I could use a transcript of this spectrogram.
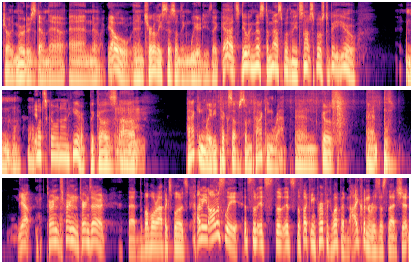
Charlie murders down there, and they're like, Yep. "Oh!" And Charlie says something weird. He's like, "Ah, it's doing this to mess with me. It's not supposed to be you." Well, Yeah. what's going on here? Because uh, Mhm. Packing lady picks up some packing wrap and goes, and poof, Yeah, turn turn turns out that the bubble wrap explodes. I mean, honestly, it's the it's the it's the fucking perfect weapon. I couldn't resist that shit.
